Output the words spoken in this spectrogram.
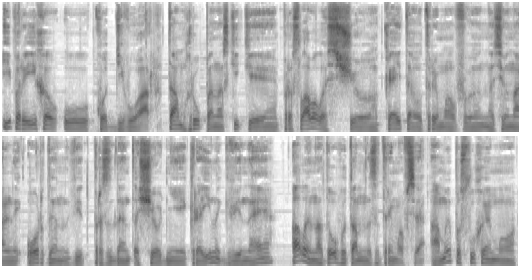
і переїхав у Кот Дівуар. Там група наскільки прославилась, що Кейта отримав національний орден від президента ще однієї країни Гвінея. Але надовго там не затримався. А ми послухаємо,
